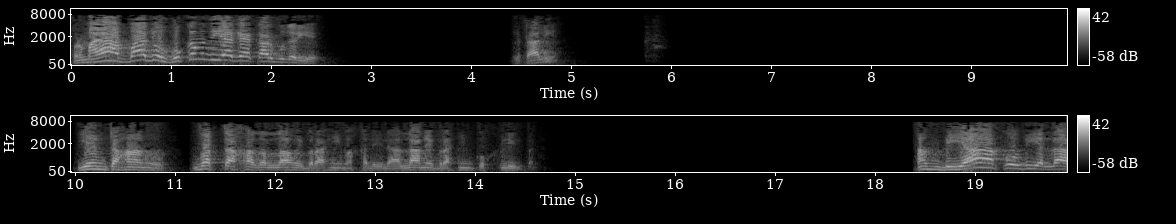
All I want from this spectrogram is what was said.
فرمایا، ابا جو حکم دیا گیا، کر گزریے۔ لٹا لیا۔ یہ امتحان ہو۔ وقت خز اللہ ابراہیم خلیلہ۔ اللہ نے ابراہیم کو خلیل بنا۔ انبیاء کو بھی اللہ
